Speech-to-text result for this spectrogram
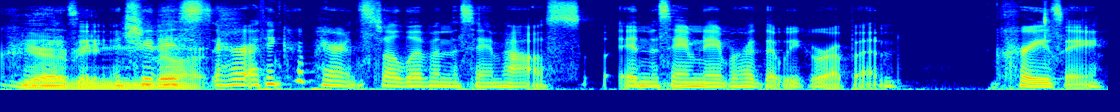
Crazy. Yeah, it'd be and she dates nuts. her. I think her parents still live in the same house in the same neighborhood that we grew up in. Crazy.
